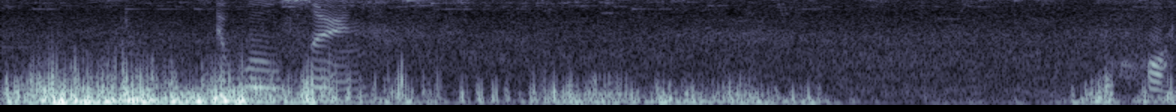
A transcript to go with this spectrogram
It will soon. It's hot.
